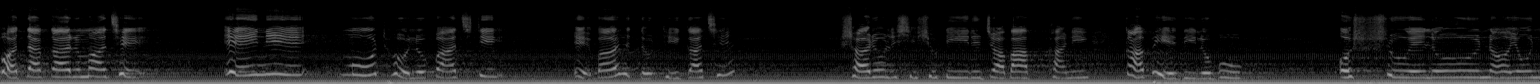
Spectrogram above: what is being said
পতাকার মাঝে। এই নিয়ে মোট হলো পাঁচটি। এবার তো ঠিক আছে সরল শিশুটির জবাবখানি কাঁপিয়ে দিল বুক। অশ্রু এলো নয়ন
